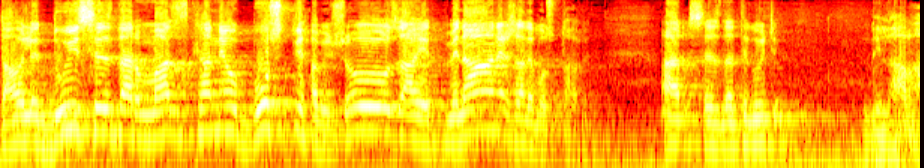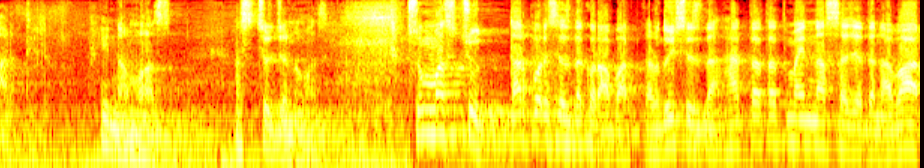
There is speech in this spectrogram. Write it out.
তাহলে দুই সেজদার মাঝখানেও বসতে হবে, সোজা ইতমিনানের সাথে বসতে হবে। আর সেজদা থেকে উঠে দিল, আবার দিল। এই নামাজ, আশ্চর্য নামাজ। সুম্মাসচুদ তারপরে সেজদা করো আবার, কারণ দুই সেজদা। হাত্তা তাতমাইন্না সাজাদান, আবার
